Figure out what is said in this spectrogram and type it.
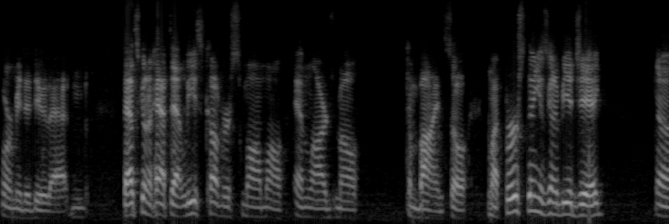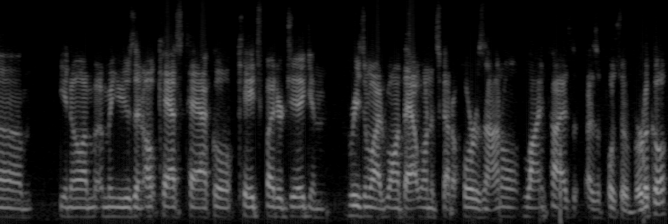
for me to do that, and that's going to have to at least cover smallmouth and largemouth combined. So my first thing is going to be a jig. Um, you know, I'm, I'm going to use an outcast tackle cage fighter jig, and reason why I'd want that one, it's got a horizontal line tie as, as opposed to a vertical.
